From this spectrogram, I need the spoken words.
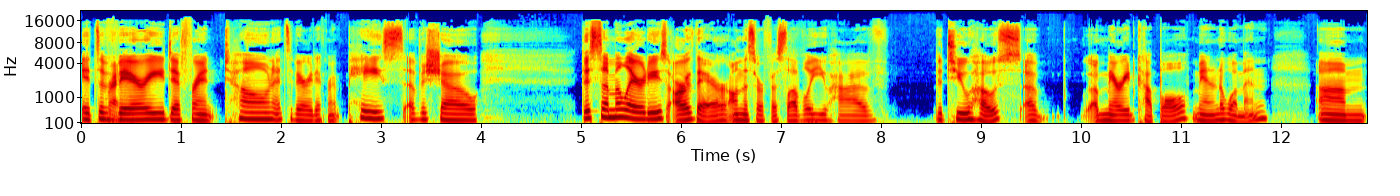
It's a Right. very different tone. It's a very different pace of a show. The similarities are there on the surface level. You have the two hosts, a, a married couple, man and a woman. Um,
